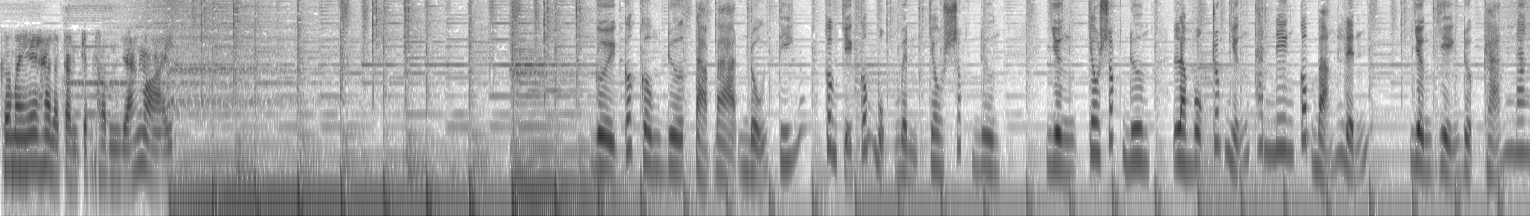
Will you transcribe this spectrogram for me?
Khmer hay là cần chụp hình dáng ngoại. Người có công đưa tà bà nổi tiếng không chỉ có một mình Châu Sóc Nương, nhưng Châu Sóc Nương là một trong những thanh niên có bản lĩnh, nhận diện được khả năng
